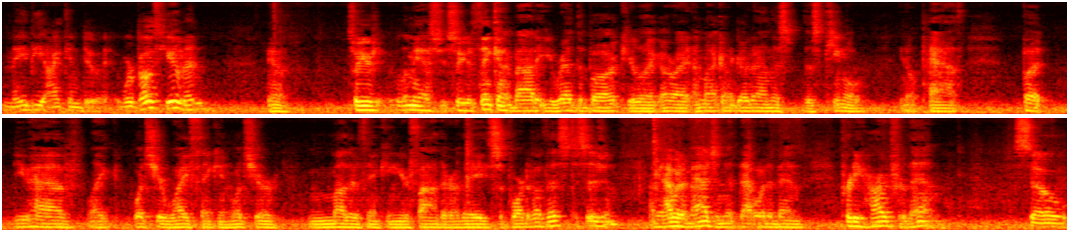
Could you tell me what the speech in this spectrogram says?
maybe I can do it we're both human Yeah. So you're. Let me ask you. So you're thinking about it. You read the book. You're like, all right, I'm not going to go down this this chemo, you know, path. But you have like, what's your wife thinking? What's your mother thinking? Your father? Are they supportive of this decision? I mean, I would imagine that that would have been pretty hard for them. So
